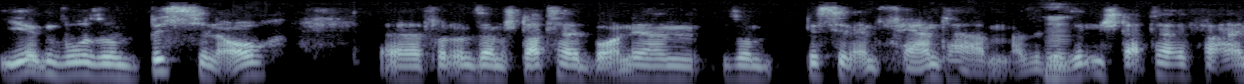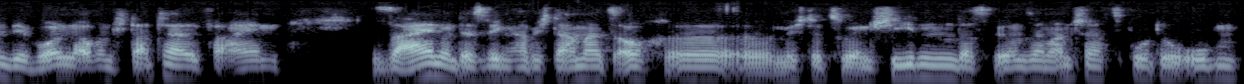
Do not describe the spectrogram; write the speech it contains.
irgendwo so ein bisschen auch äh, von unserem Stadtteil Bornheim so ein bisschen entfernt haben. Also wir mhm. sind ein Stadtteilverein, wir wollen auch ein Stadtteilverein sein und deswegen habe ich damals auch äh, mich dazu entschieden, dass wir unser Mannschaftsfoto oben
